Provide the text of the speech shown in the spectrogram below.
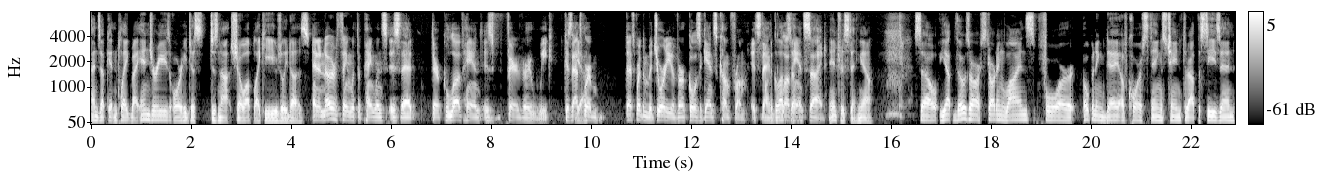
ends up getting plagued by injuries, or he just does not show up like he usually does. And another thing with the Penguins is that their glove hand is very, very weak because that's Yeah. where that's where the majority of our goals against come from. It's that the glove glove, hand side. Interesting, yeah. So, yep, those are our starting lines for opening day. Of course, things change throughout the season.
